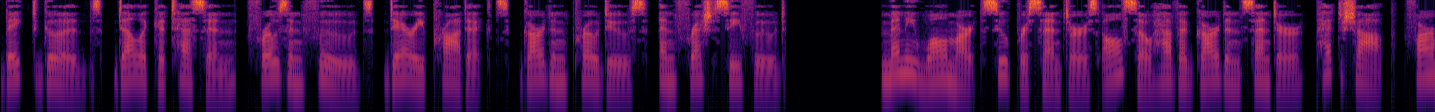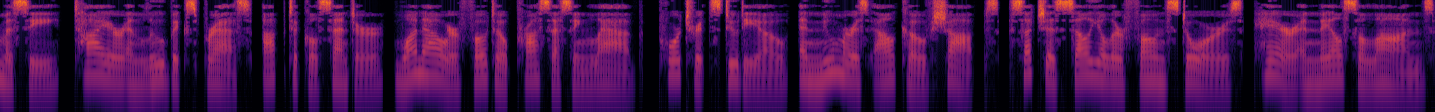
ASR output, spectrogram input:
baked goods, delicatessen, frozen foods, dairy products, garden produce, and fresh seafood. Many Walmart supercenters also have a garden center, pet shop, pharmacy, tire and lube express, optical center, one-hour photo processing lab, portrait studio, and numerous alcove shops, such as cellular phone stores, hair and nail salons,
